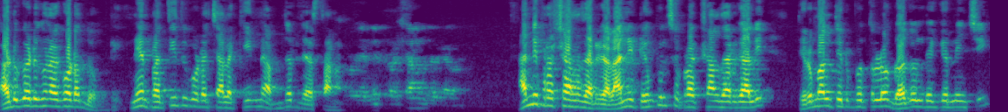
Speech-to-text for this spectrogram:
అడుగడుగున కూడా దోపిడీ. నేను ప్రతిదీ కూడా చాలా కీన్గా అబ్జర్వ్ చేస్తాను. అన్ని ప్రక్షాళన జరగాలి. అన్ని టెంపుల్స్ ప్రక్షాళన జరగాలి. తిరుమల తిరుపతిలో గదుల దగ్గర నుంచి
